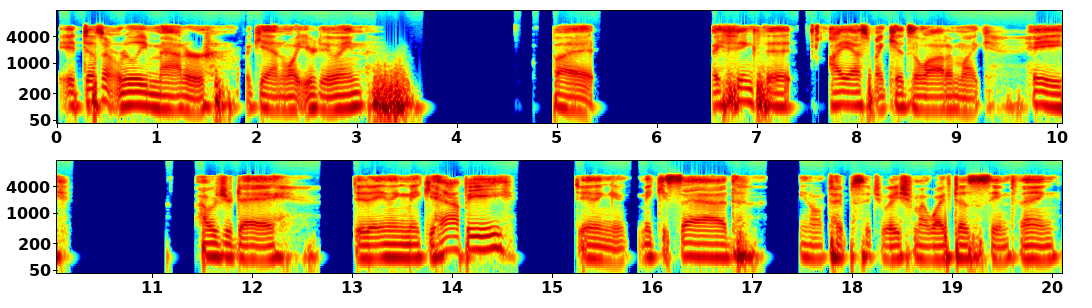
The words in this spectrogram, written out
it doesn't really matter again what you're doing. But i think that i ask my kids a lot i'm like hey how was your day? Did anything make you happy? Did anything make you sad? You know type of situation. My wife does the same thing.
